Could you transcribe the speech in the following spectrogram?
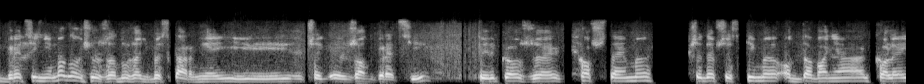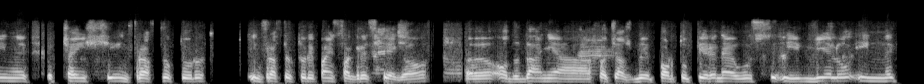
Grecji nie mogą się już zadłużać bezkarnie i czy rząd Grecji, tylko że kosztem przede wszystkim oddawania kolejnych części infrastruktur, infrastruktury państwa greckiego, e, oddania chociażby portu Pireneus i wielu innych, e,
